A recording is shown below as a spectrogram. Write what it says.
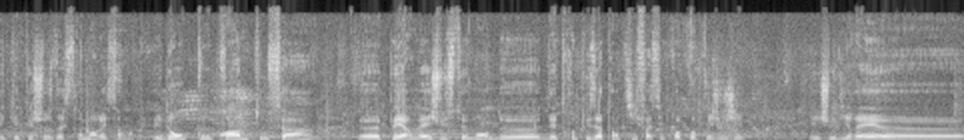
est quelque chose d'extrêmement récent. Et donc comprendre tout ça euh, permet justement d'être plus attentif à ses propres préjugés. Et je dirais, euh,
